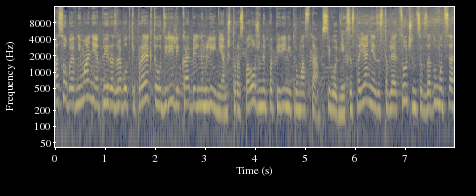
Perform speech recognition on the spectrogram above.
Особое внимание при разработке проекта уделили кабельным линиям, что расположены по периметру моста. Сегодня их состояние заставляет сочинцев задуматься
